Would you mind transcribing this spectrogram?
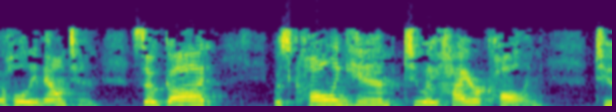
the holy mountain. So God was calling him to a higher calling, to,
